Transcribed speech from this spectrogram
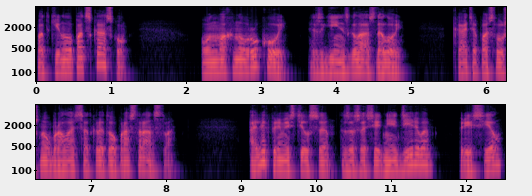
подкинула подсказку. Он махнул рукой, сгинь с глаз долой. Катя послушно убралась с открытого пространства. Олег переместился за соседнее дерево, присел,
